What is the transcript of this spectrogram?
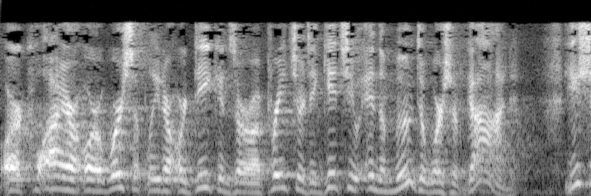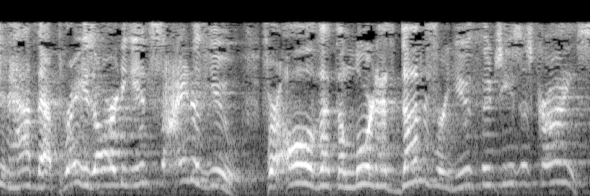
or a choir or a worship leader or deacons or a preacher to get you in the mood to worship God. You should have that praise already inside of you for all that the Lord has done for you through Jesus Christ.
